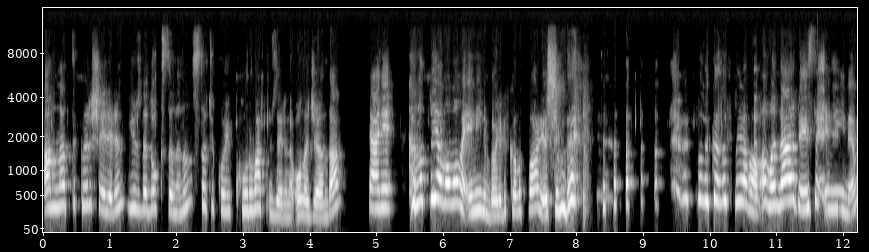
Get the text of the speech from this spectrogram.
anlattıkları şeylerin yüzde doksanının statükoyu korumak üzerine olacağından yani kanıtlayamam ama eminim böyle bir kalıp var ya şimdi. Bunu kanıtlayamam ama neredeyse eminim.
